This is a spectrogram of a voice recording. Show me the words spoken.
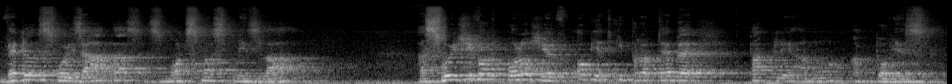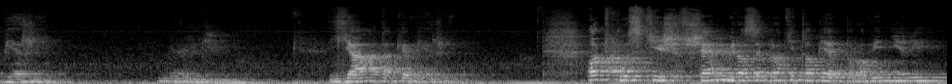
vedl svůj zápas s mocnostmi zla a svůj život položil v oběd i pro tebe, pakli ano, a pověz věří. Věří. Já také věřím. Odpustíš všem, kdo se proti tobě provinili,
